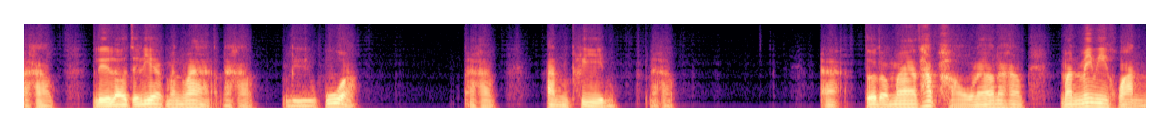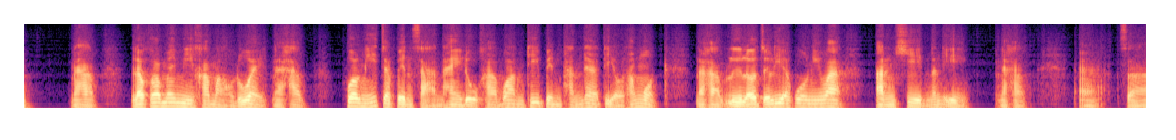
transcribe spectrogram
นะครับ หรือเราจะเรียกมันว่านะครับ หรือพวกนะครับอันคลีนนะครับ อะตัวต่อมาถ้าเผาแล้วนะครับ มันไม่มีควันนะครับ แล้วก็ไม่มีขมเหลาด้วยนะครับ พวกนี้จะเป็นสารไฮโดรคาร์บอนที่เป็นพันธะเดี่ยวทั้งหมดนะครับ หรือเราจะเรียกพวกนี้ว่าอันเคนนั่นเองนะครับสา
